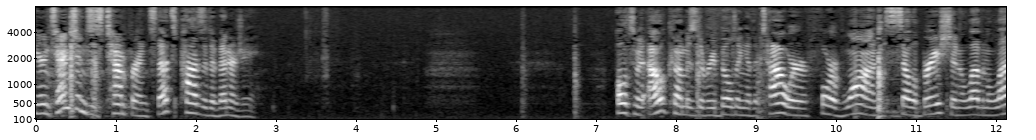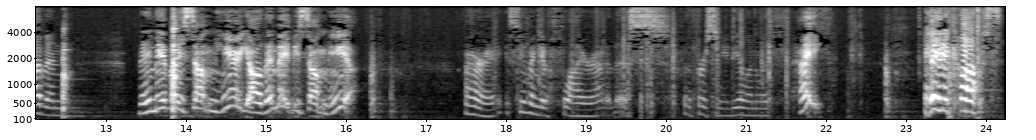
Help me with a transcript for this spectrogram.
Your intentions is temperance. That's positive energy. Ultimate outcome is the rebuilding of the tower. Four of Wands, celebration, 1111. They may be something here, y'all. There may be something here. All right, see if I can get a flyer out of this for the person you're dealing with. Hey! Eight of Cups!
